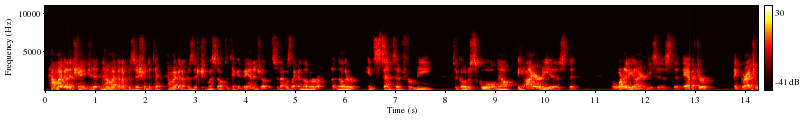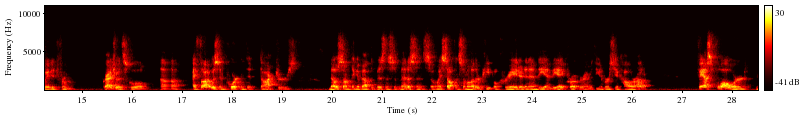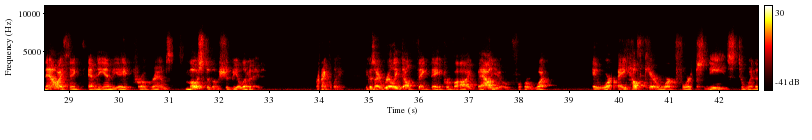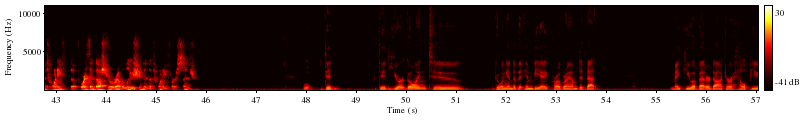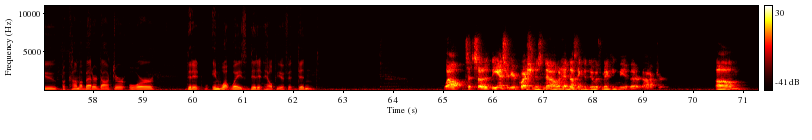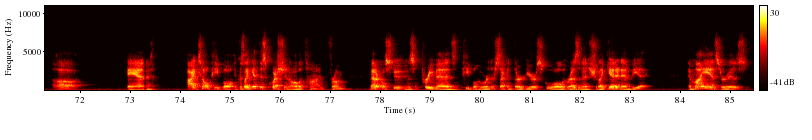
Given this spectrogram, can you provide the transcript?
how am I going to change it, and how am I going to position to take? How am I going to position myself to take advantage of it? So that was like another another incentive for me to go to school. Now the irony is that, or one of the ironies is that after I graduated from graduate school, uh, I thought it was important that doctors know something about the business of medicine. So myself and some other people created an MD MBA program at the University of Colorado. Fast forward, now I think MD MBA programs, most of them should be eliminated, frankly, because I really don't think they provide value for what a work a healthcare workforce needs to win the 20 the fourth industrial revolution in the 21st century. Well, did did your going to going into the MBA program did that make you a better doctor or help you become a better doctor? Or did it in what ways did it help you if it didn't? Well t- so the answer to your question is no. It had nothing to do with making me a better doctor. Um, uh, and i tell people because i get this question all the time from medical students and pre-meds and people who are in their second, third year of school and residents, should I get an MBA? And my answer is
